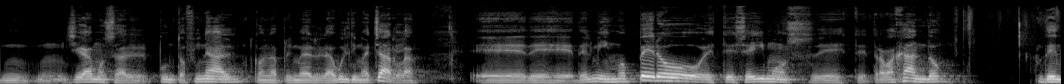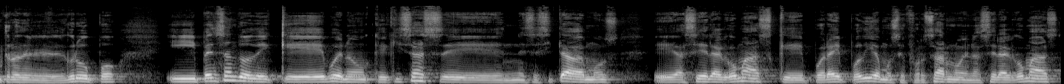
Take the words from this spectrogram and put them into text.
mm, llegamos al punto final con la, primera la última charla del mismo, pero este, seguimos este, trabajando dentro del grupo y pensando de que, bueno, que quizás eh, necesitábamos eh, hacer algo más, que por ahí podíamos esforzarnos en hacer algo más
